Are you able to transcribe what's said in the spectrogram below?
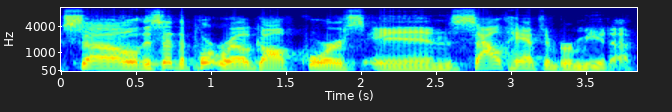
So this is at the Port Royal Golf Course in Southampton, Bermuda.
